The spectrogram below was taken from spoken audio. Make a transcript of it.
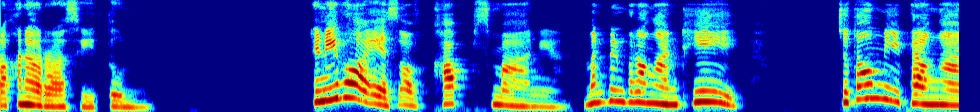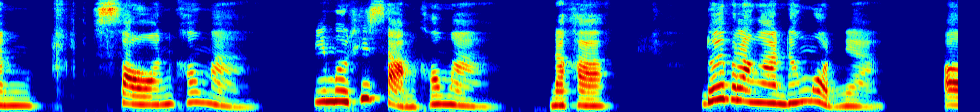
ลัคนาราศีตุลทีนี้พอ Ace of Cups มาเนี่ย มันเป็นพลังงานที่จะต้องมีพลังงานซ้อนเข้ามา มีมือที่สามเข้ามา นะคะ ด้วยพลังงานทั้งหมดเนี่ยเอ่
